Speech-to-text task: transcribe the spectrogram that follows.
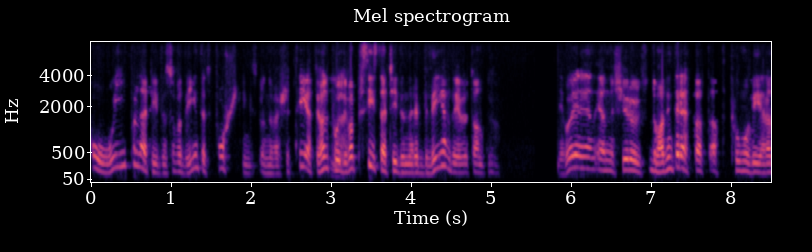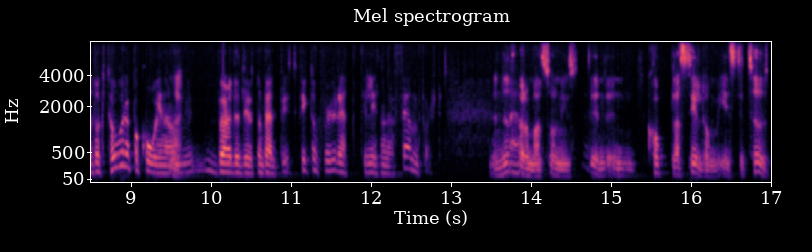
KI på den här tiden så var det inte ett forskningsuniversitet. Det, höll på, det var precis den här tiden när det blev det. Utan det var en, en kirurg. De hade inte rätt att, att promovera doktorer på KI när de började dela ut Nobelpris. Det fick de för rätt till 1905 först. Men nu får de alltså en, en, en, kopplas till de institut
